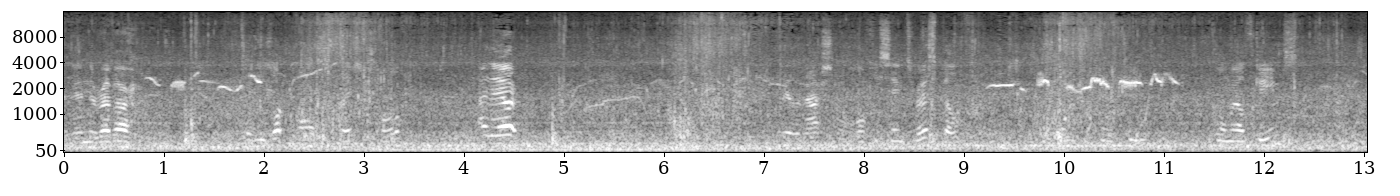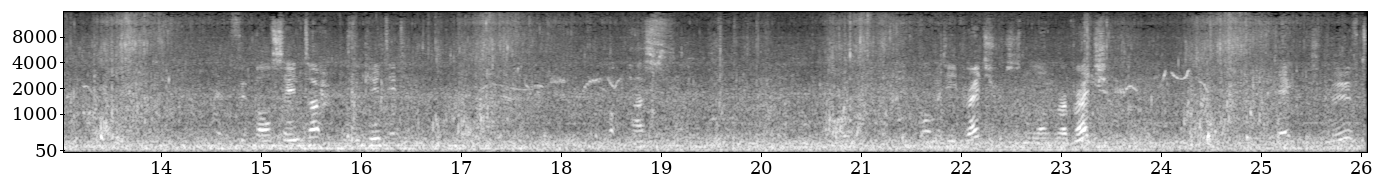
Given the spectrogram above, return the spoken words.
And then the river continues up past Fleshers Haugh. Hi there! Where the National Hockey Centre is, built for 14 Commonwealth Games. The Football Centre is located. Up past Polmadie Bridge, which is no longer a bridge. The deck was removed.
